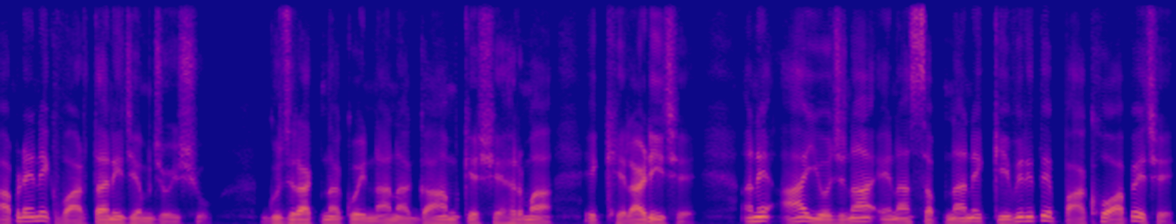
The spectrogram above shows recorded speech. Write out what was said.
આપણે એને એક વાર્તાની જેમ જોઈશું. ગુજરાતના કોઈ નાના ગામ કે શહેરમાં એક ખેલાડી છે અને આ યોજના એના સપનાને કેવી રીતે પાખો આપે છે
